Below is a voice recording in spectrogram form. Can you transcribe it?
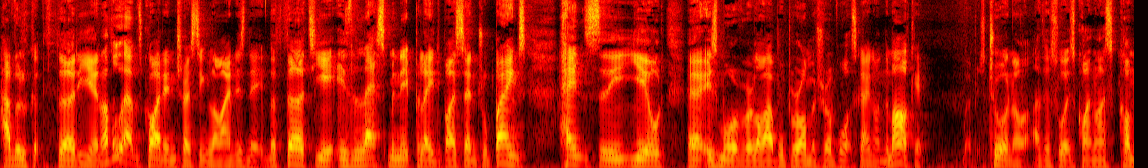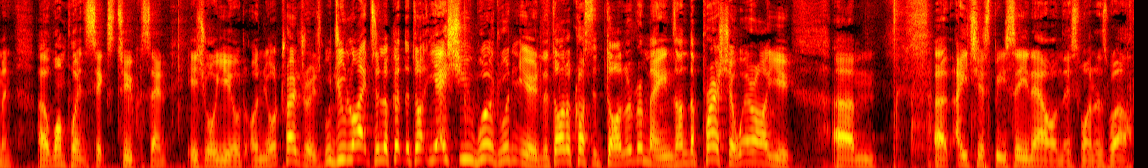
Have a look at the 30 year. And I thought that was quite an interesting line, isn't it? The 30 year is less manipulated by central banks, hence the yield uh, is more of a reliable barometer of what's going on in the market whether it's true or not, I just thought it was quite a nice comment. Uh, 1.62% is your yield on your treasuries. Would you like to look at the dollar? Yes, you would, wouldn't you? The dollar across the dollar remains under pressure. Where are you? Um, uh, HSBC now on this one as well.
